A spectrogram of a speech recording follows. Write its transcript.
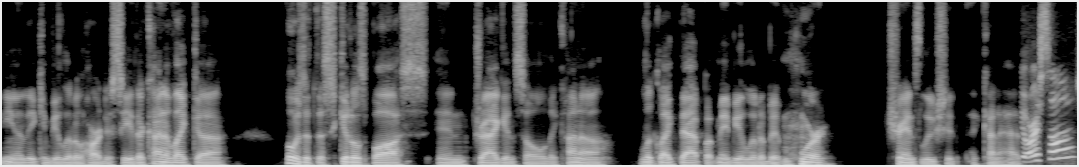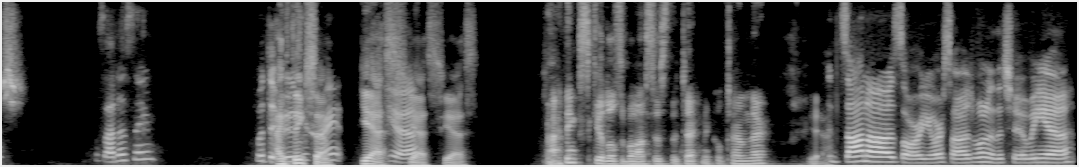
you know they can be a little hard to see. They're kind of like uh, what was it, the Skittles boss in Dragon Soul? They kind of look like that, but maybe a little bit more translucent. It kind of had. Yor'sahj? Is that his name? With the I think so. right? Yes, Yeah. yes, yes. I think Skittles boss is the technical term there. Yeah. Xana's or Yor'sahj, one of the two, but yeah.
